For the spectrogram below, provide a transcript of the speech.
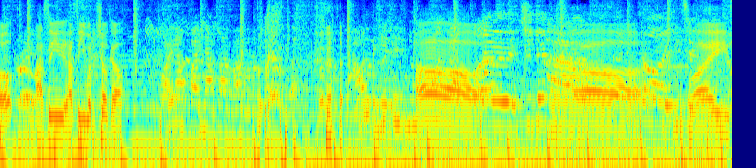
I got it. Oh, I seen you. I seen you with a choke out. Why y'all fighting outside my room? I want to hear that. oh. Hey, she getting Ah. Twice.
